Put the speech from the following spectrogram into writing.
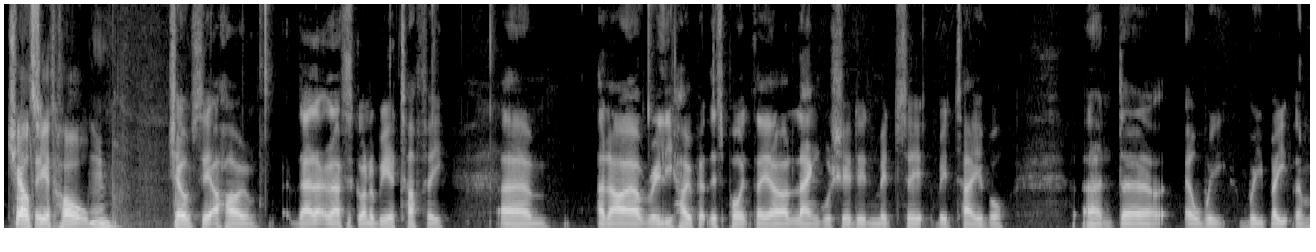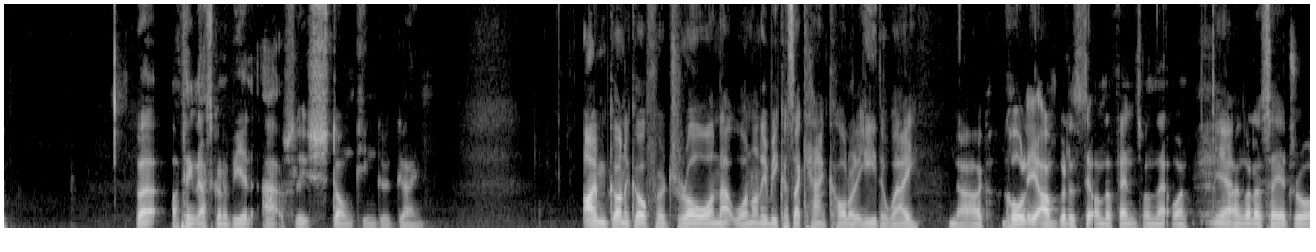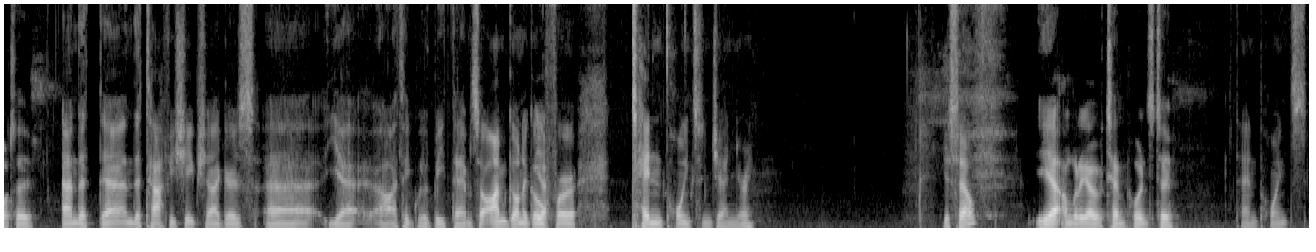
Chelsea at home. Chelsea at home. That that's going to be a toughie, um, and I really hope at this point they are languishing in mid mid table, and uh, we we beat them. But I think that's going to be an absolute stonking good game. I'm gonna go for a draw on that one only because I can't call it either way. No, I can't call it. I'm going to sit on the fence on that one. Yeah. I'm going to say a draw too. And the uh, and the Taffy Sheepshaggers, uh, yeah, I think we'll beat them. So I'm gonna go Yeah. for ten points in January. Yourself? Yeah, I'm going to go with ten points too. 10 points.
